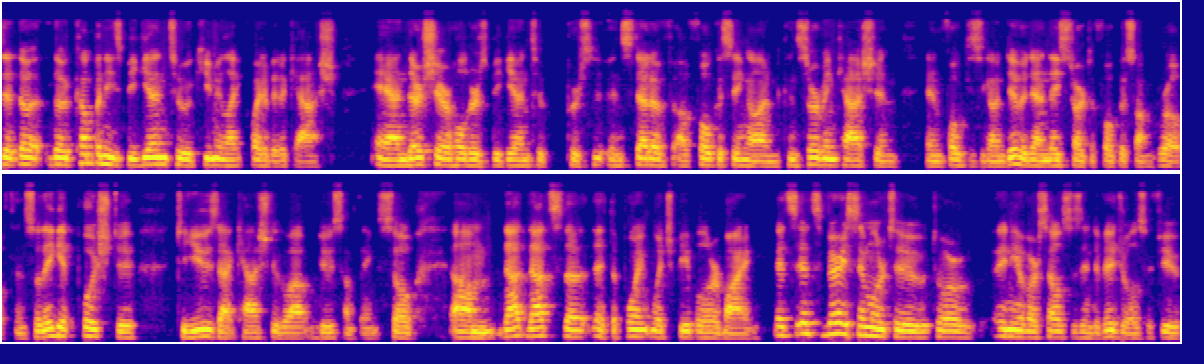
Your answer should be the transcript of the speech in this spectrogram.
that the, the companies begin to accumulate quite a bit of cash and their shareholders begin to pursue, instead of uh, focusing on conserving cash and, and focusing on dividend, they start to focus on growth. And so they get pushed to, to use that cash to go out and do something. So um, that that's the at the point which people are buying. It's it's very similar to to our, any of ourselves as individuals. If you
